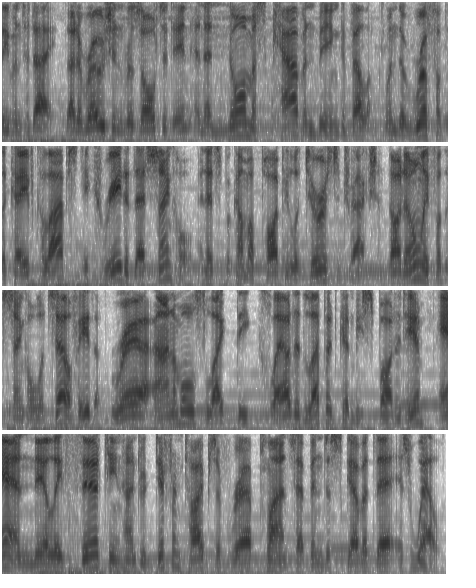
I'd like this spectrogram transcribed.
even today. That erosion resulted in an enormous cavern being developed. When the roof of the cave collapsed, it created that sinkhole, and it's become a popular tourist attraction, not only for the sinkhole itself either. Rare animals like the clouded leopard can be spotted here, and nearly 1,300 different types of rare plants have been discovered there as well.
